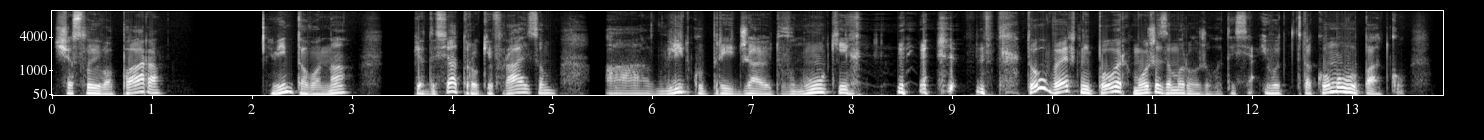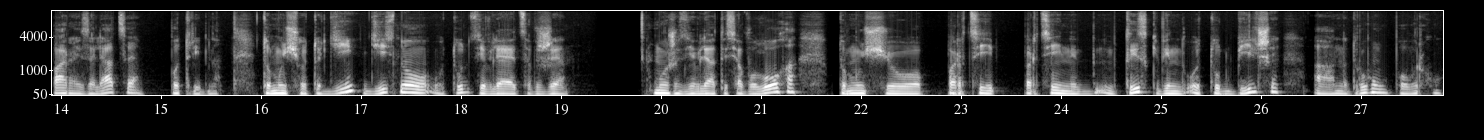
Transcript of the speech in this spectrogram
щаслива пара, він та вона 50 років разом, а влітку приїжджають внуки, то верхній поверх може заморожуватися. І от в такому випадку параізоляція потрібна. Тому що тоді дійсно тут з'являється вже може з'являтися волога, тому що парці, парційний тиск він отут більше, а на другому поверху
